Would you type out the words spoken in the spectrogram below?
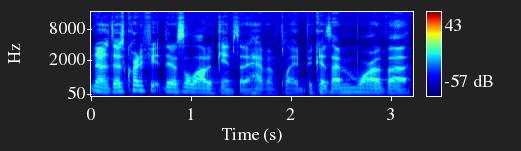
no. There's quite a few. There's a lot of games that I haven't played because I'm more of a,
